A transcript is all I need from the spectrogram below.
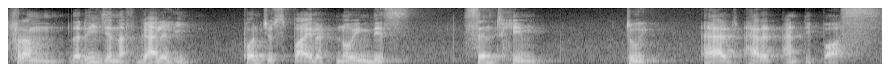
from the region of Galilee. Pontius Pilate, knowing this, sent him to Herod Antipas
